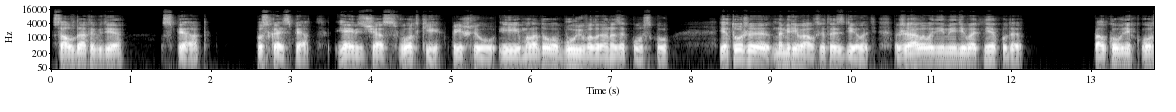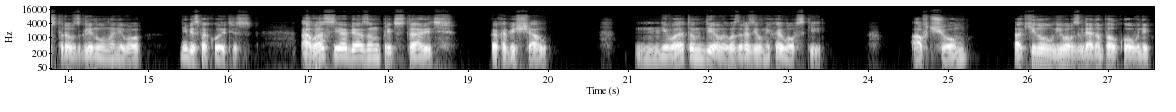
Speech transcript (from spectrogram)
«Солдаты где?» «Спят». «Пускай спят. Я им сейчас водки пришлю и молодого буйвола на закуску. Я тоже намеревался это сделать. Жалований мне девать некуда». Полковник остро взглянул на него. «Не беспокойтесь. А вас я обязан представить, как обещал». «Не в этом дело», — возразил Михайловский. «А в чем?» — окинул его взглядом полковник.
